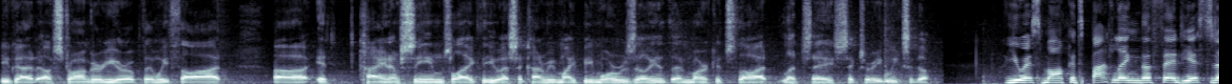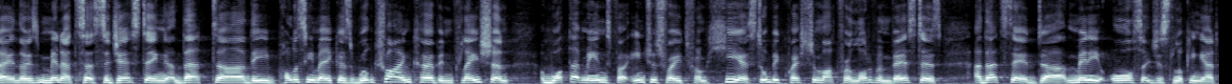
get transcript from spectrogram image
You've got a stronger Europe than we thought. Uh, it kind of seems like the U.S. economy might be more resilient than markets thought, let's say, six or eight weeks ago. US markets battling the Fed yesterday in those minutes, uh, suggesting that uh, the policymakers will try and curb inflation. And what that means for interest rates from here, still big question mark for a lot of investors. And that said, uh, many also just looking at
